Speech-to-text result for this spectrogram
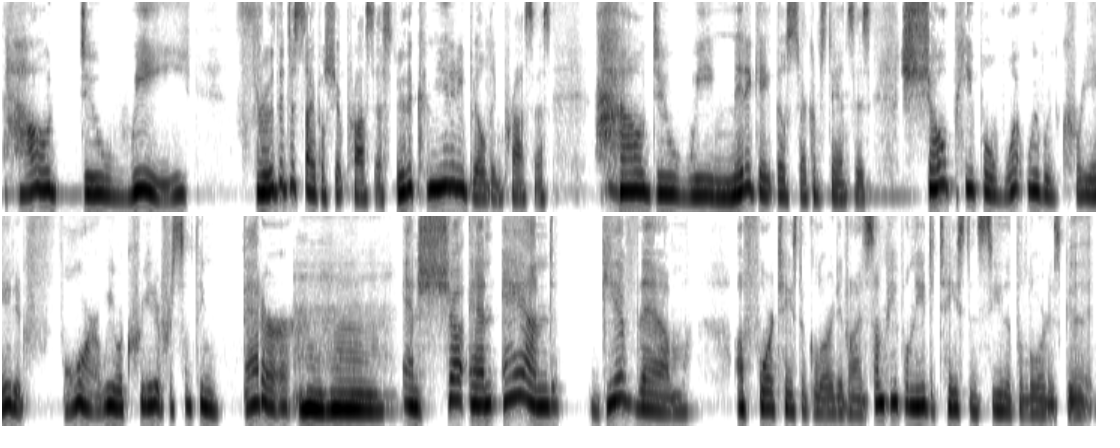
how do we through the discipleship process through the community building process how do we mitigate those circumstances show people what we were created for we were created for something better mm-hmm. and show and and give them a foretaste of glory divine some people need to taste and see that the lord is good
